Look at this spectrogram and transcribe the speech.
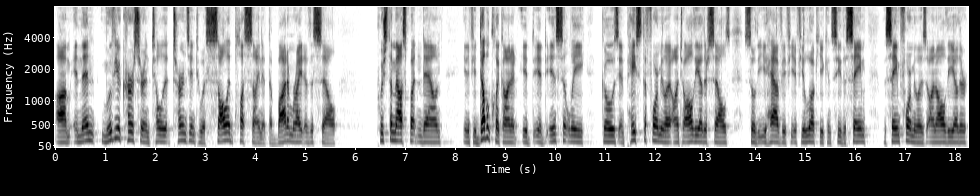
um, and then move your cursor until it turns into a solid plus sign at the bottom right of the cell. Push the mouse button down, and if you double click on it, it, it instantly goes and pastes the formula onto all the other cells so that you have, if you, if you look, you can see the same, the same formulas on all the other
